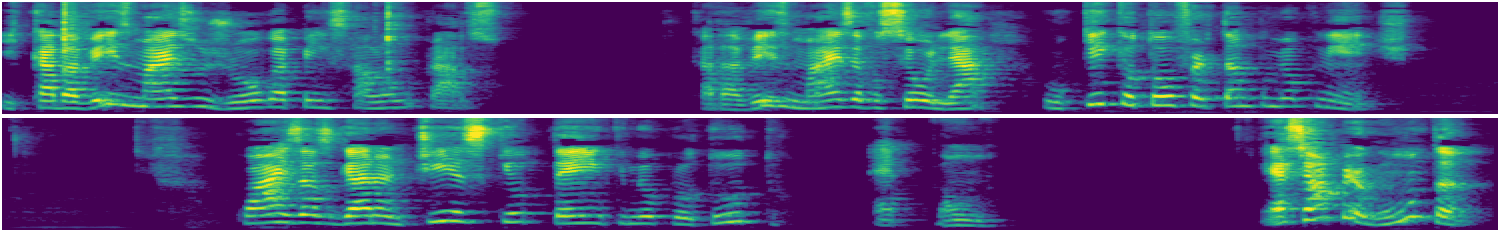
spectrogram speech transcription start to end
E cada vez mais o jogo é pensar a longo prazo. Cada vez mais é você olhar o que, que eu estou ofertando para o meu cliente. Quais as garantias que eu tenho que meu produto é bom. Essa é uma pergunta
